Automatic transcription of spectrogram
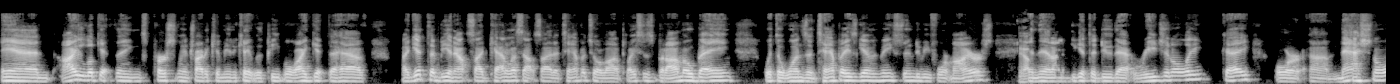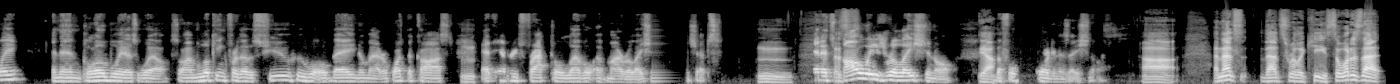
And I look at things personally and try to communicate with people. I get to have, I get to be an outside catalyst outside of Tampa to a lot of places, but I'm obeying with the ones in Tampa he's given me, soon to be Fort Myers. Yep. And then I get to do that regionally, okay, or um, nationally, and then globally as well. So I'm looking for those few who will obey no matter what the cost Mm. at every fractal level of my relationships. Mm. And it's That's- always relational Yeah. before organizational. Ah, and that's that's really key. So, what does that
